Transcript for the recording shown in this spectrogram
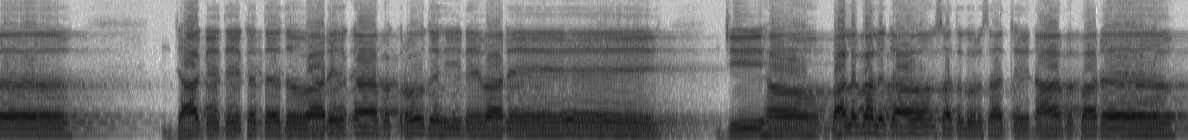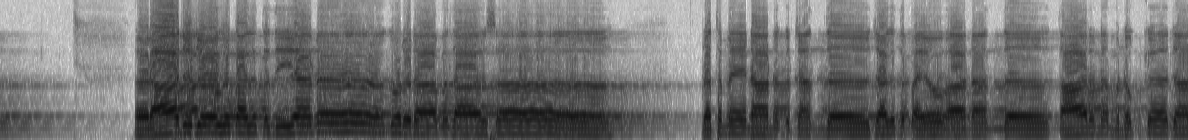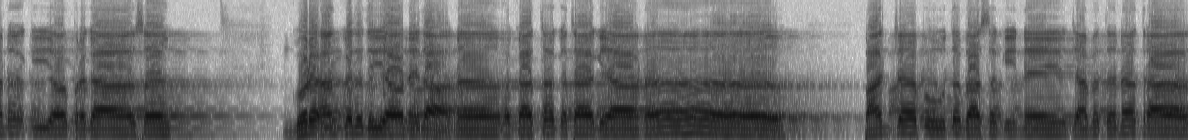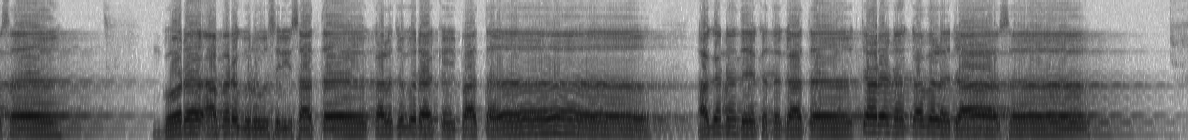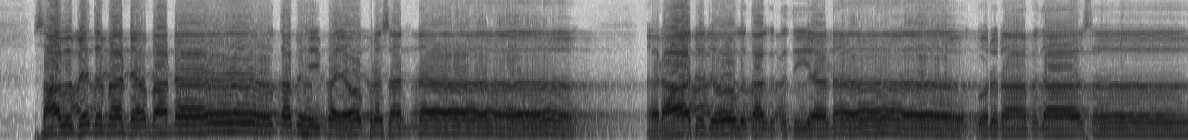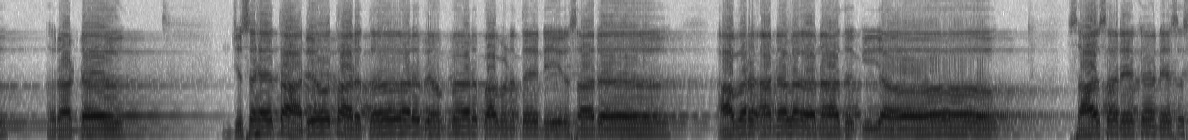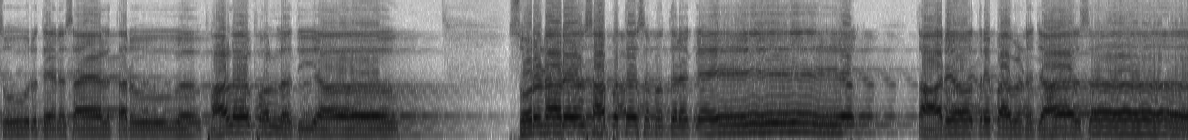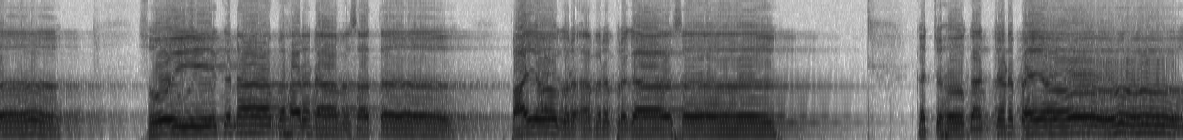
ਜਾ ਕੇ ਦੇਖਤ ਦੁਆਰੇ ਕਾਮ ਕ੍ਰੋਧ ਹੀ ਨਿਵਾਰੇ। ਜੀ ਹਉ, ਬਲ ਬਲ ਜਾਓ ਸਤਿਗੁਰ ਸਾਚੇ ਨਾਮ ਪਰ। ਰਾਜ ਜੋਗ ਤਖਤ ਦਿਆਨ ਗੁਰ ਰਾਮਦਾਸ। ਪ੍ਰਥਮੇ ਨਾਨਕ ਚੰਦ, ਜਗਤ ਭਇਓ ਆਨੰਦ, ਤਾਰਨ ਮਨੁੱਖ ਜਨ ਕੀਓ ਪ੍ਰਗਾਸ। ਗੁਰ ਅੰਗਦ ਦਿਓ ਨਿਧਾਨ, ਅਕਥ ਕਥਾ ਗਿਆਨ। ਪੰਜ ਭੂਤ ਬਸ ਕੀਨੇ ਜਮਤ ਨ ਤਰਾਸ। ਗੁਰ ਅਮਰ ਗੁਰੂ ਸ੍ਰੀ ਸਤ ਕਲਯੁਗ ਰਾਖੀ ਪਤ। ਅਗਨ ਦੇਖਤ ਗਤ, ਚਰਨ ਕਬਲ ਜਾਸ। ਸਭ ਵਿਦ ਮਨ ਮਨ, ਤਬ ਹੀ ਭਇਓ ਪ੍ਰਸੰਨ। ਰਾਜ ਜੋਗ ਤਖਤ ਦਿਆਨ ਗੁਰ ਰਾਮਦਾਸ। ਰੱਡ ਜਿਸ ਹੈ ਧਾਰਿਓ ਧਰਤ ਅਰ ਬਿਮਰ ਪਵਨ ਤੇ ਨੀਰ ਸਰ, ਆਵਰ ਅਨਲ ਅਨਾਦ ਕੀਆ। ਸਾਸ ਰੇਖ ਨਿਸ ਸੂਰ ਦਿਨ ਸੈਲ ਤਰੂ, ਫਲ ਫੁੱਲ ਦਿਆ। ਸੁਰ ਨਰ ਸਪਤ ਸਮੁੰਦਰ ਕੇ, ਧਾਰਿਓ ਤ੍ਰਿਭਵਨ ਜਾਸ। ਸੋਈ ਏਕ ਨਾਮ, ਹਰ ਨਾਮ ਸਤ। ਪਾਇਓ ਗੁਰ ਅਮਰ ਪ੍ਰਗਾਸ। ਕਚਹੁ ਕੰਚਨ ਭਇਓ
